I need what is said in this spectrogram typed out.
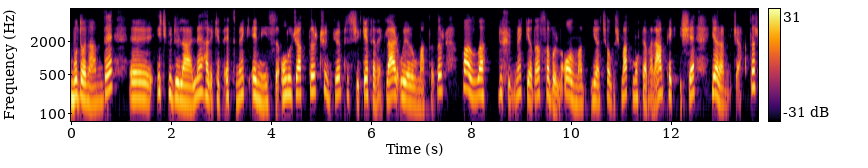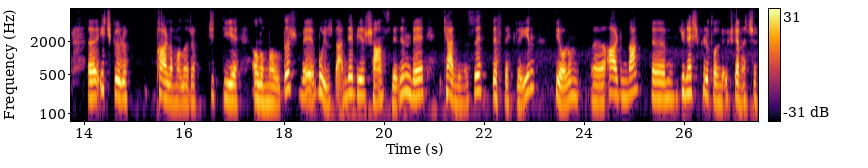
Bu dönemde e, içgüdülerle hareket etmek en iyisi olacaktır. Çünkü psikik yetenekler uyarılmaktadır. Fazla düşünmek ya da sabırlı olmaya çalışmak muhtemelen pek işe yaramayacaktır. E, içgörü parlamaları ciddiye alınmalıdır ve bu yüzden de bir şans verin ve kendinizi destekleyin diyorum. E, ardından e, Güneş Plüton ile üçgen açı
